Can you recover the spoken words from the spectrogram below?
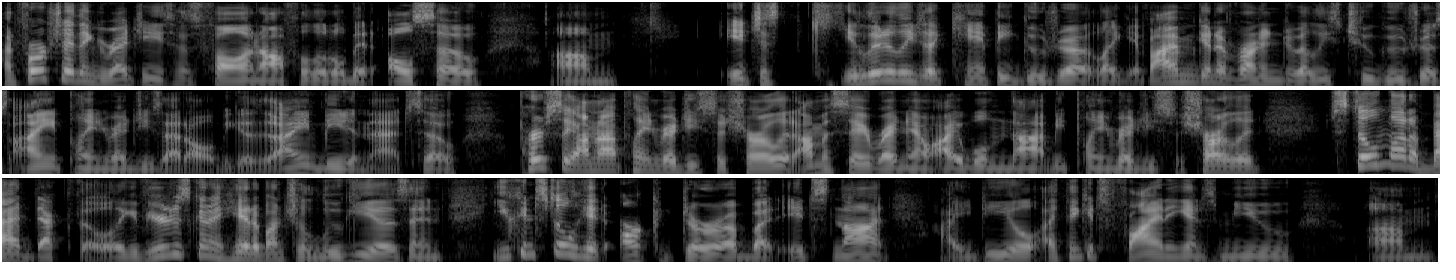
unfortunately, I think Regis has fallen off a little bit. Also, um, it just it literally just can't be Goodra. Like if I'm gonna run into at least two Goodras, I ain't playing Regis at all because I ain't beating that. So personally, I'm not playing Regis to Charlotte. I'm gonna say right now I will not be playing Regis to Charlotte. Still not a bad deck though. Like if you're just gonna hit a bunch of Lugias and you can still hit Arcdura, but it's not ideal. I think it's fine against Mew. Um,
